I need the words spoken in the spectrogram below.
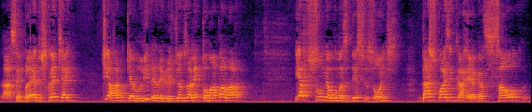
da Assembleia dos crentes, aí Tiago, que era o líder da igreja de Jerusalém, toma a palavra e assume algumas decisões, das quais encarrega Saulo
